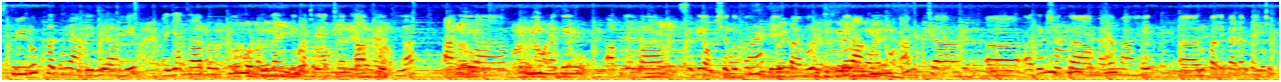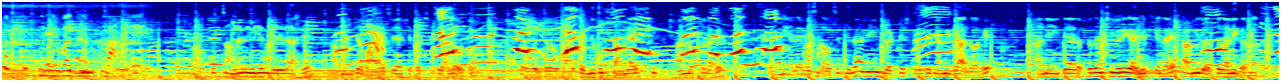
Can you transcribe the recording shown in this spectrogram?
स्त्रीरूप तज्ज्ञ आलेली आहेत. याचा भरपूर महिलांनी materialचा लाभ घेतला. आणि फ्रीमध्ये आपल्याला सगळी औषधं पण देत आहोत. तर आम्ही आमच्या अधीक्षक मॅडम आहेत. रुपाली मॅडम त्यांचे खूप खूप धन्यवाद खूप चांगलं नियोजन केलेलं आहे. आम्ही आमच्या बाळाच्या शेतासाठी आलो होतो. तर बाळतज्ञ खूप चांगले आहेत. खूप छान डॉक्टर आहेत. त्यांनी याला व्यवस्थित औषध दिलं आणि ब्लड टेस्ट करायसाठी आम्ही इकडे आलो आहे. आणि ते रक्तदान शिबिरही आयोजित केलं आहे. तर आम्ही रक्तदानही करणार आहोत.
